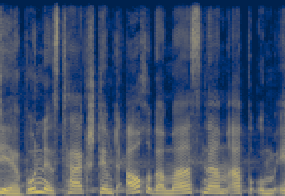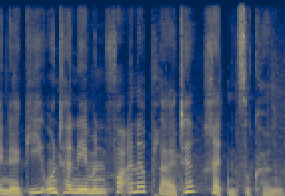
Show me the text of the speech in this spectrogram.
Der Bundestag stimmt auch über Maßnahmen ab, um Energieunternehmen vor einer Pleite retten zu können.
